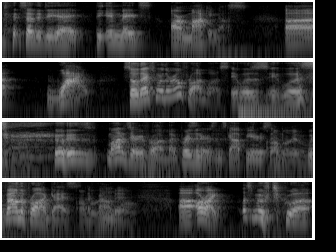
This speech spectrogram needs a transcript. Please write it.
said the DA, the inmates are mocking us. Uh, wow. So that's where the real fraud was. It was it was it was monetary fraud by prisoners and Scott Peterson. Unbelievable. We found the fraud, guys. I found it. Uh, all right, let's move to uh,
